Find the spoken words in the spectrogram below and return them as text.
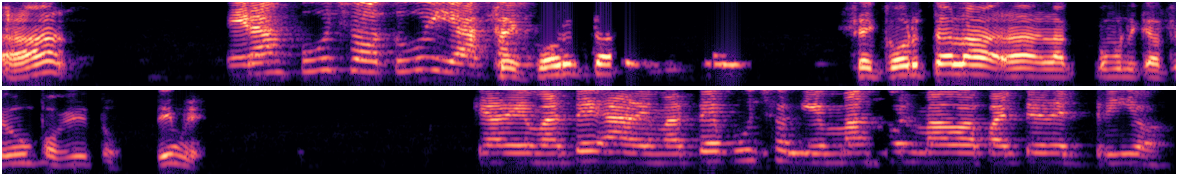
Ah, Eran Pucho, tú y a se corta, se corta la, la- la comunicación un poquito. Dime. que además de, además de Pucho, ¿quién más formaba parte del trío?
